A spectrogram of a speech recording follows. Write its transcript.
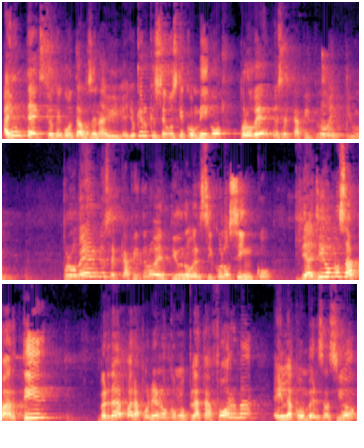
hay un texto que encontramos en la Biblia, yo quiero que usted busque conmigo Proverbios el capítulo 21. Proverbios el capítulo 21, versículo 5, de allí vamos a partir ¿verdad? Para ponerlo como plataforma en la conversación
